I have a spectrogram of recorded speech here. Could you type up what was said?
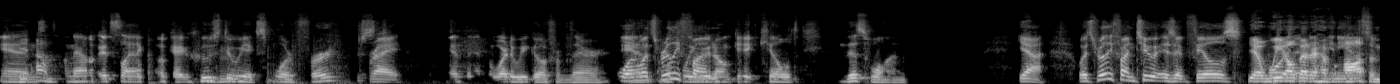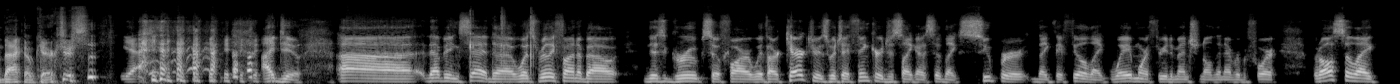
and Yeah. now it's like, okay, whose do Mhm. we explore first, Right. and then where do we go from there? Well, and what's really hopefully we don't get killed this one. Yeah. What's really fun too is it feels Yeah, we all better have any awesome backup characters. Yeah, I do. Uh, that being said, uh, what's really fun about this group so far with our characters, which I think are just like I said, like super, like they feel like way more three dimensional than ever before, but also like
